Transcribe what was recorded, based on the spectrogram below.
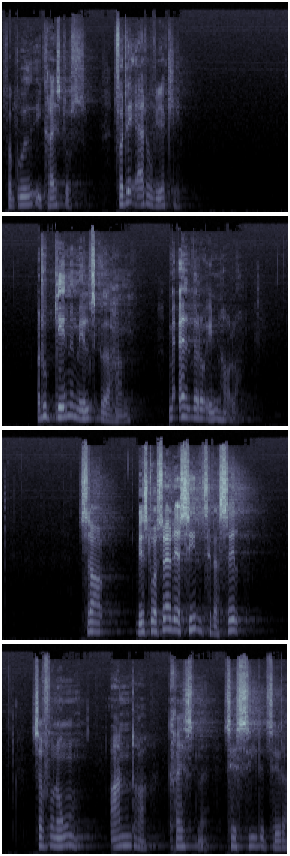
for Gud i Kristus. For det er du virkelig. Og du er ham med alt, hvad du indeholder. Så hvis du har svært ved at sige det til dig selv, så få nogle andre kristne til at sige det til dig,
